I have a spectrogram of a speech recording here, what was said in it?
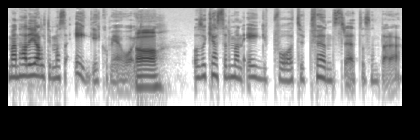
Man hade ju alltid massa ägg, kommer jag ihåg. Ja, Och så kastade man ägg på typ fönstret och sånt där.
